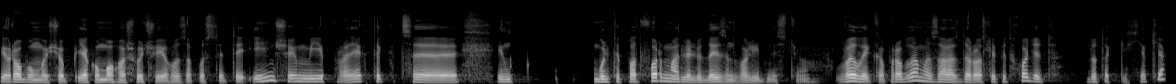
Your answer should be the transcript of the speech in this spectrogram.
і робимо, щоб якомога швидше його запустити. І інший мій проєктик це мультиплатформа для людей з інвалідністю. Велика проблема зараз дорослі підходять до таких, як я,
